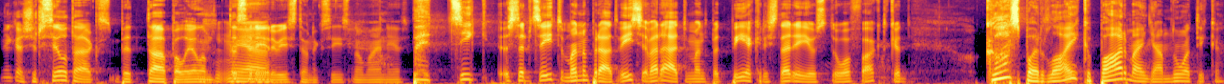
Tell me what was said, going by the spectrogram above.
Vienkārši ir siltāks, bet tā pa lielam tas Jā. arī ir viss. Tev nekas īsti nav mainījies. Bet cik, starp citu, manuprāt, visi varētu man pat piekrist arī uz to faktu, ka kas par laika pārmaiņām notika?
